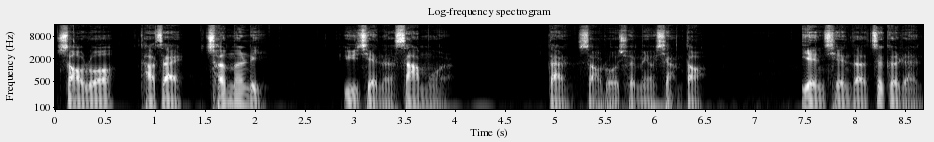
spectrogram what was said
扫罗他在城门里遇见了撒母耳，但扫罗却没有想到，眼前的这个人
